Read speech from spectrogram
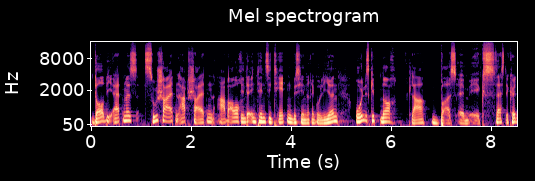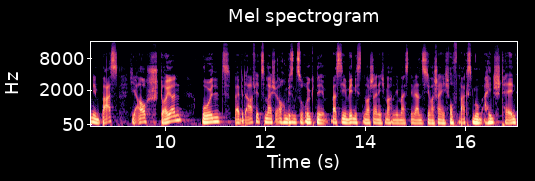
Dolby Atmos zuschalten, abschalten, aber auch in der Intensität ein bisschen regulieren. Und es gibt noch klar, Bass MX. Das heißt, ihr könnt den Bass hier auch steuern und bei Bedarf jetzt zum Beispiel auch ein bisschen zurücknehmen. Was die wenigsten wahrscheinlich machen. Die meisten werden sich ja wahrscheinlich auf Maximum einstellen.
